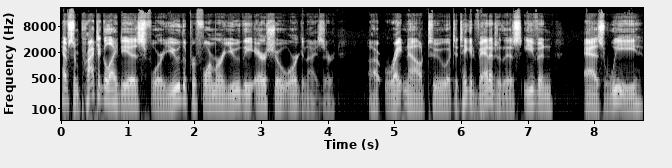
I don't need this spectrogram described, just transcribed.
have some practical ideas for you, the performer, you, the air show organizer, uh, right now to to take advantage of this, even as we,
